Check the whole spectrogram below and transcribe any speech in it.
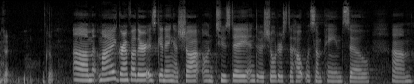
Okay. Okay. Um, my grandfather is getting a shot on Tuesday into his shoulders to help with some pain, so um,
